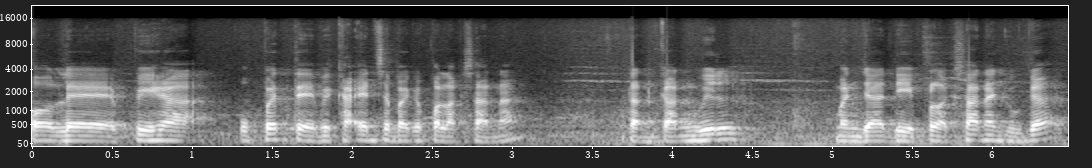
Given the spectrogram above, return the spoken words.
oleh pihak UPT BKN sebagai pelaksana dan Kanwil menjadi pelaksana juga,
